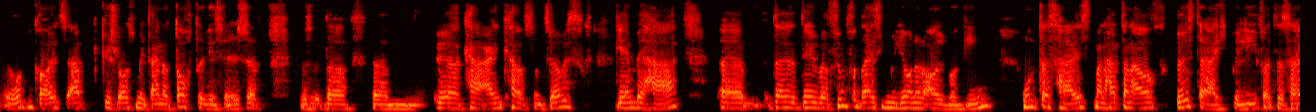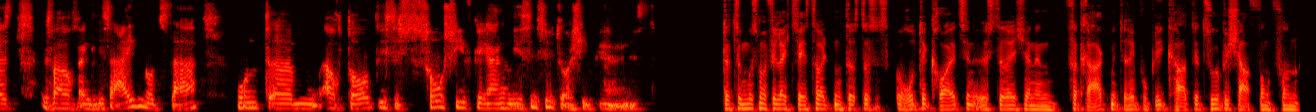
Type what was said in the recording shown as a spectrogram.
Roten Kreuz abgeschlossen mit einer Tochtergesellschaft, das, der ähm, ÖRK Einkaufs- und Service GmbH, äh, der, der über 35 Millionen Euro ging. Und das heißt, man hat dann auch Österreich beliefert. Das heißt, es war auch ein gewisser Eigennutz da. Und ähm, auch dort ist es so schief gegangen, wie es in Südtirol schief gegangen ist. Dazu muss man vielleicht festhalten, dass das Rote Kreuz in Österreich einen Vertrag mit der Republik hatte zur Beschaffung von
